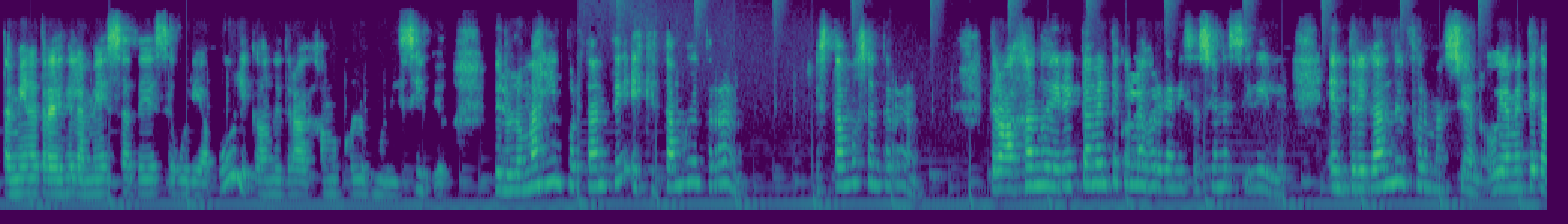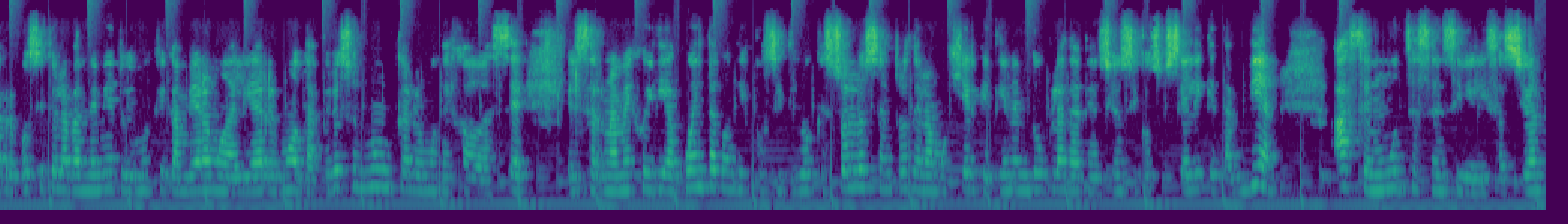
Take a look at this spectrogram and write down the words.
También a través de la mesa de seguridad pública, donde trabajamos con los municipios. Pero lo más importante es que estamos en terreno. Estamos en terreno, trabajando directamente con las organizaciones civiles, entregando información. Obviamente que a propósito de la pandemia tuvimos que cambiar a modalidad remota, pero eso nunca lo hemos dejado de hacer. El Cernamejo hoy día cuenta con dispositivos que son los centros de la mujer, que tienen duplas de atención psicosocial y que también hacen mucha sensibilización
